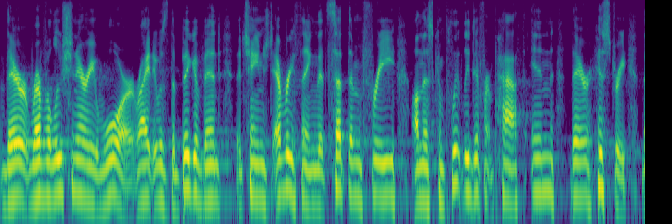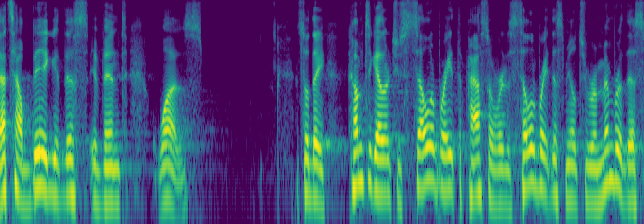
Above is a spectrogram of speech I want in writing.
their Revolutionary War, right? It was the big event that changed everything, that set them free on this completely different path in their history. That's how big this event was. So they come together to celebrate the Passover, to celebrate this meal, to remember this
